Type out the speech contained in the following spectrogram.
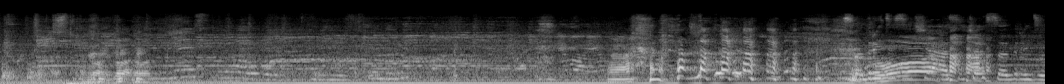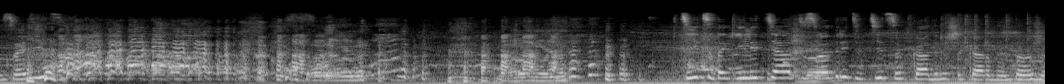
Ну ладно, ладно. Смотрите сейчас, сейчас смотрите, смотрите. Птицы такие летят, смотрите, птицы в кадре шикарные тоже.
